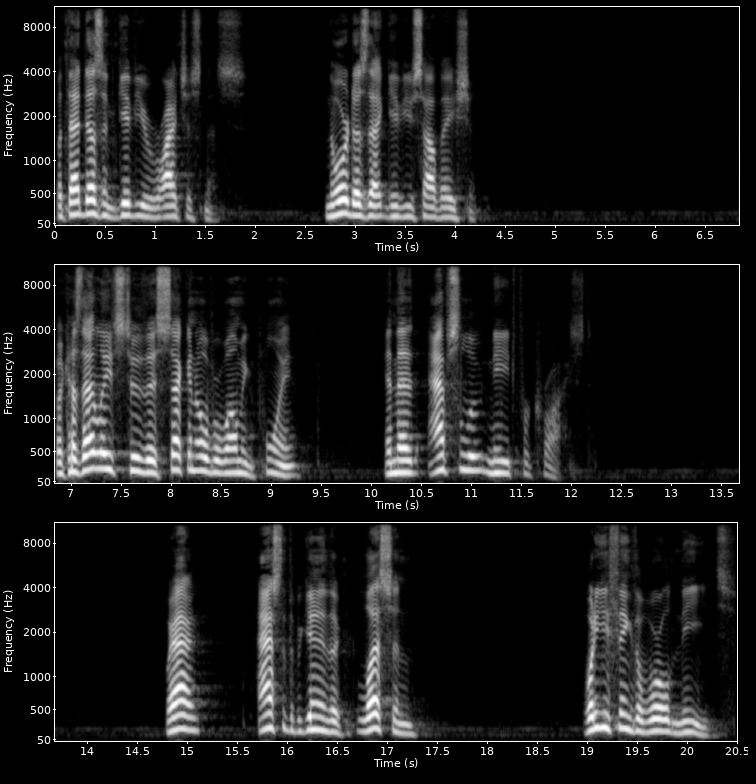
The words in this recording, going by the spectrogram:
But that doesn't give you righteousness, nor does that give you salvation. Because that leads to this second overwhelming point and that absolute need for Christ. We asked at the beginning of the lesson, what do you think the world needs?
